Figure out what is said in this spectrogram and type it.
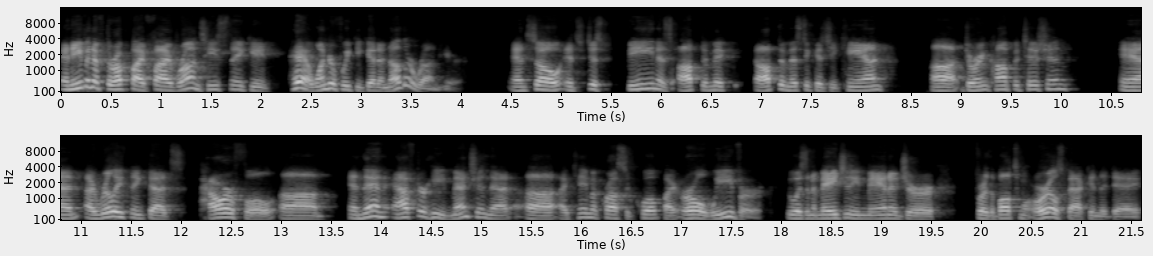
and even if they're up by five runs he's thinking hey i wonder if we could get another run here. And so it's just being as optimistic optimistic as you can uh, during competition and i really think that's powerful um, and then after he mentioned that, uh, I came across a quote by Earl Weaver, who was an amazing manager for the Baltimore Orioles back in the day.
